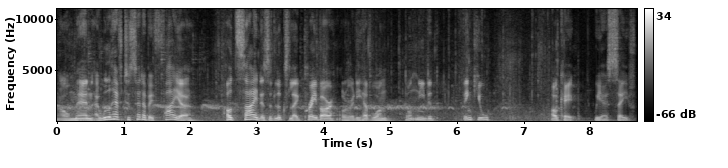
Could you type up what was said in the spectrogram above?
Oh man, I will have to set up a fire outside as it looks like. Pray bar, already have one. Don't need it. Thank you. Okay, we are safe.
